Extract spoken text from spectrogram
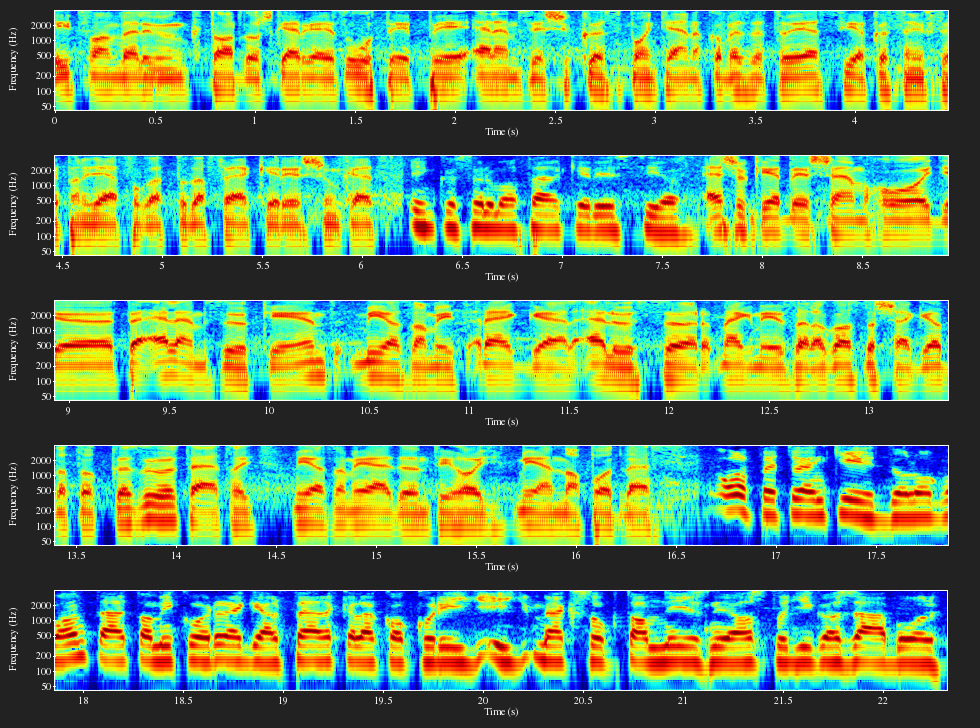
Itt van velünk Tardos Gergely, az OTP elemzési központjának a vezetője. Szia, köszönjük szépen, hogy elfogadtad a felkérésünket. Én köszönöm a felkérést, szia. Első kérdésem, hogy te elemzőként mi az, amit reggel először megnézel a gazdasági adatok közül, tehát hogy mi az, ami eldönti, hogy milyen napod lesz? Alapvetően két dolog van, tehát amikor reggel felkelek, akkor így, így megszoktam nézni azt, hogy igazából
